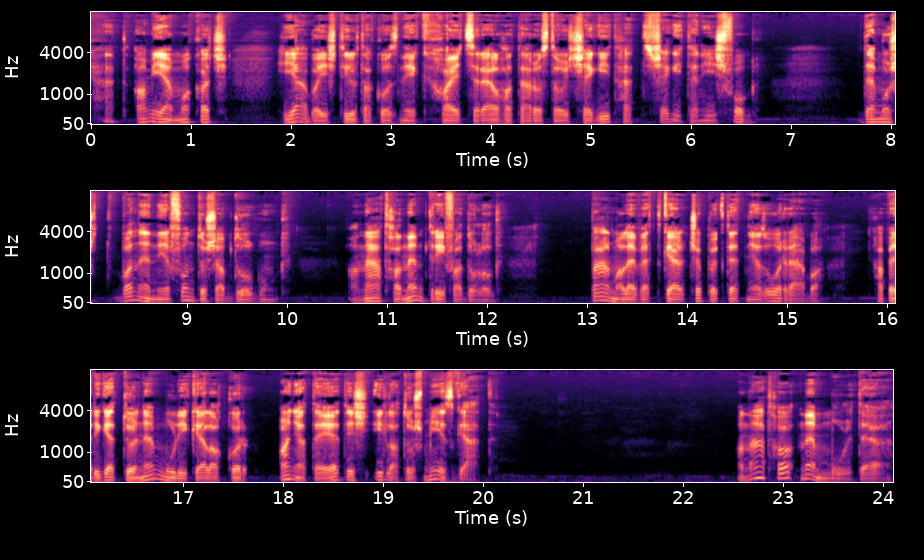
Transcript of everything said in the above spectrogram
Hát, amilyen makacs, hiába is tiltakoznék, ha egyszer elhatározta, hogy segít, hát segíteni is fog. De most van ennél fontosabb dolgunk. A nátha nem tréfa dolog. Pálma levet kell csöpögtetni az orrába, ha pedig ettől nem múlik el, akkor anyatejet és illatos mézgát. A nátha nem múlt el,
